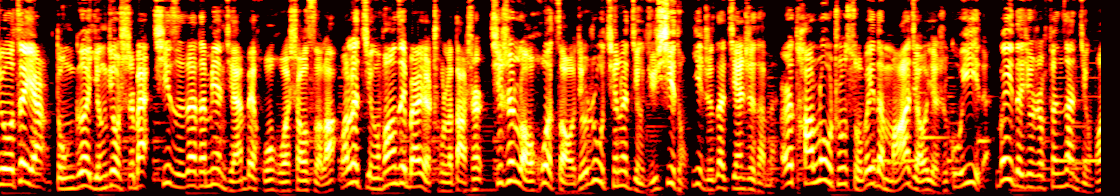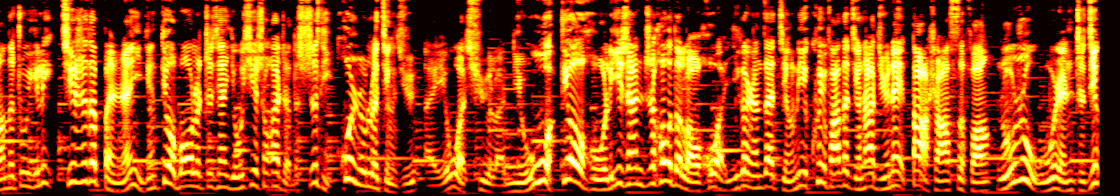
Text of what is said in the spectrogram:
就这样，董哥营救失败，妻子在他面前被活活烧死了。完了，警方这边也出了大事儿。其实老霍早就入侵了警局系统，一直在监视他们。而他露出所谓的马脚也是故意的，为的就是分散警方的注意力。其实他本人已经调包了之前游戏受害者的尸体，混入了警局。哎呦我去了，牛啊！调虎离山之后的老霍，一个人在警力匮乏的警察局内大杀四方，如入无人之境。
